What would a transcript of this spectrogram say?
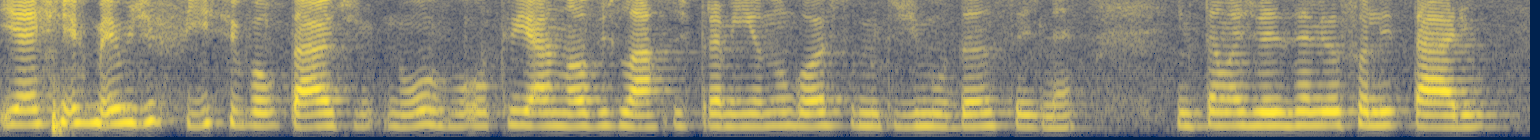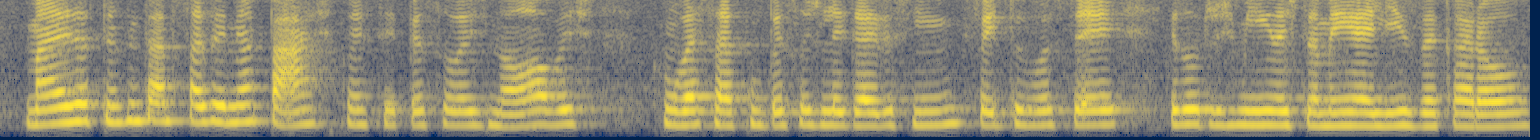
E aí é meio difícil voltar de novo ou criar novos laços para mim. Eu não gosto muito de mudanças, né? Então às vezes é meio solitário. Mas eu tenho tentado fazer minha parte, conhecer pessoas novas, conversar com pessoas legais assim, feito você e as outras meninas também, a Elisa, a Carol,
